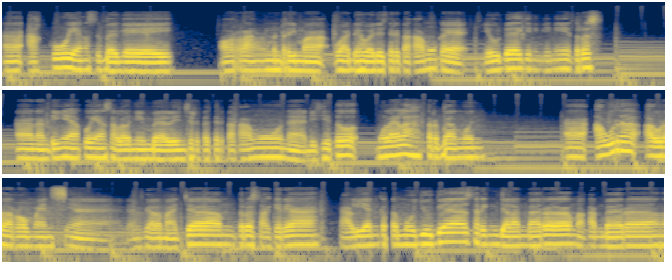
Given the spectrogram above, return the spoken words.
Uh, aku yang sebagai orang menerima wadah-wadah cerita kamu kayak ya udah gini-gini. Terus uh, nantinya aku yang selalu nimbalin cerita-cerita kamu. Nah di situ mulailah terbangun uh, aura aura romansnya dan segala macam. Terus akhirnya kalian ketemu juga sering jalan bareng makan bareng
